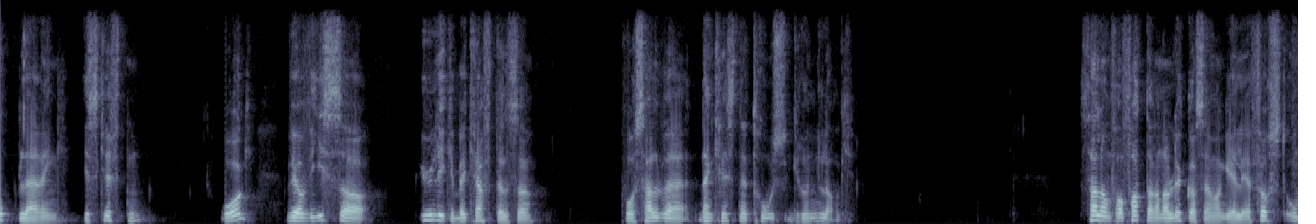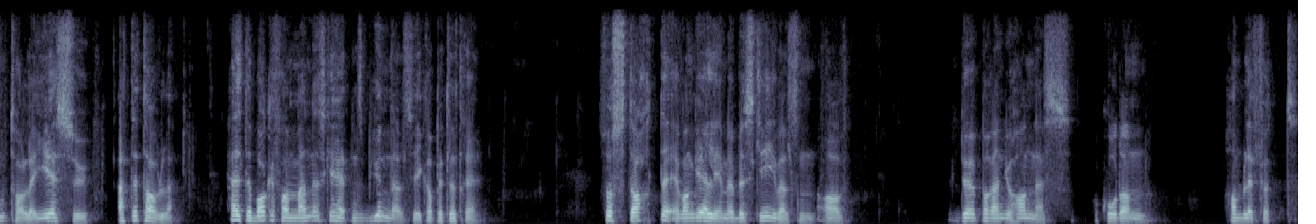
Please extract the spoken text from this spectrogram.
opplæring i Skriften og ved å vise ulike bekreftelser på selve den kristne tros grunnlag. Selv om forfatteren av Lukasevangeliet først omtaler Jesu ettertavle, helt tilbake fra menneskehetens begynnelse i kapittel 3, så starter evangeliet med beskrivelsen av døperen Johannes og hvordan han ble født.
